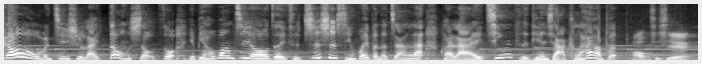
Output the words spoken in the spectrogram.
go，我们继续来动手做，也不要忘记哦，这一次知识型绘本的展览，快来亲子天下 Club。好，谢谢。yeah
